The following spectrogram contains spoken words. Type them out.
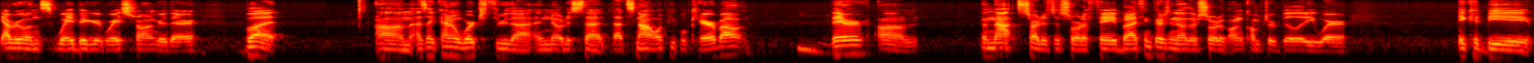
Everyone's way bigger, way stronger there. But um, as I kind of worked through that and noticed that that's not what people care about mm-hmm. there, um, then that started to sort of fade. But I think there's another sort of uncomfortability where it could be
